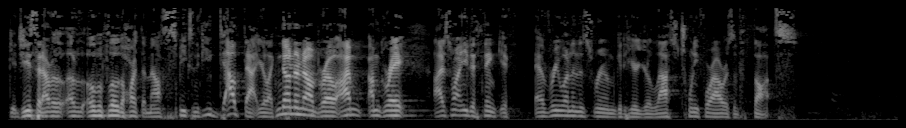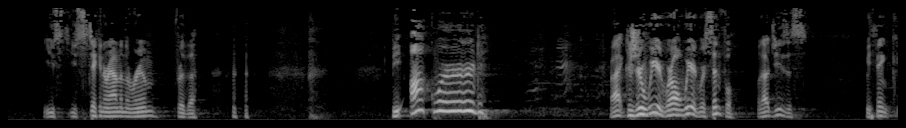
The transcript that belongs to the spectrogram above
Jesus said, out of overflow the heart, the mouth speaks. And if you doubt that, you're like, no, no, no, bro, I'm, I'm great. I just want you to think if everyone in this room could hear your last 24 hours of thoughts. You, you sticking around in the room for the, be awkward. Right? Because you're weird. We're all weird. We're sinful without Jesus. We think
